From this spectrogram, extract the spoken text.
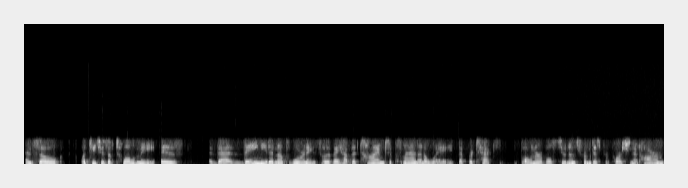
And so, what teachers have told me is that they need enough warning so that they have the time to plan in a way that protects vulnerable students from disproportionate harm.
